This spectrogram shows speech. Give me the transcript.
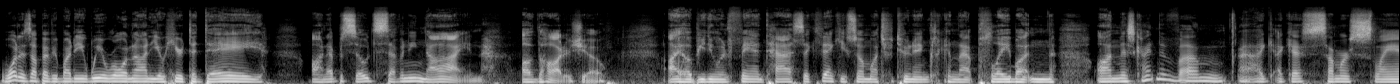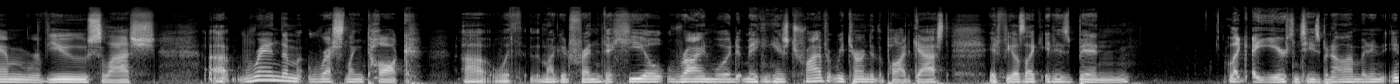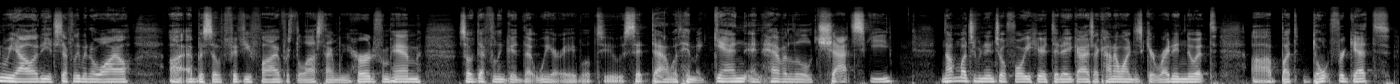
What is up, everybody? We're rolling audio here today on episode 79 of The Hotter Show. I hope you're doing fantastic. Thank you so much for tuning in, clicking that play button on this kind of, um, I, I guess, Summer Slam review slash uh, random wrestling talk uh, with my good friend, the heel Ryan Wood, making his triumphant return to the podcast. It feels like it has been like a year since he's been on, but in, in reality, it's definitely been a while. Uh, episode 55 was the last time we heard from him, so definitely good that we are able to sit down with him again and have a little chat ski. Not much of an intro for you here today, guys. I kind of want to just get right into it, uh, but don't forget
